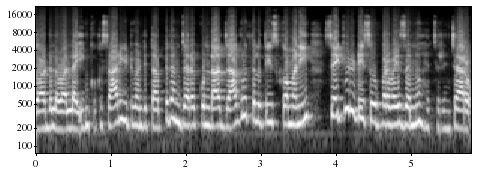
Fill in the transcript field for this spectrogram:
గార్డుల వల్ల ఇంకొకసారి ఇటువంటి తప్పిదం జరగకుండా జాగ్రత్తలు తీసుకోమని సెక్యూరిటీ సూపర్వైజర్ను హెచ్చరించారు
